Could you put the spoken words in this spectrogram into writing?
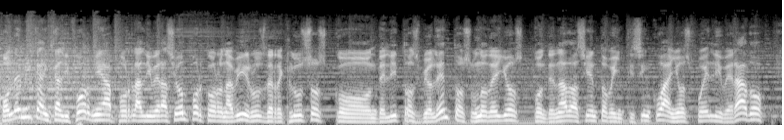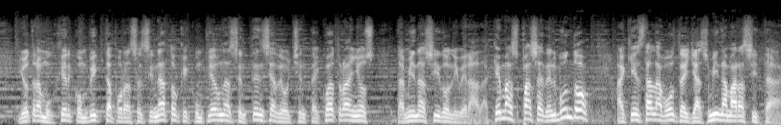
Polémica en California por la liberación por coronavirus de reclusos con delitos violentos. Uno de ellos, condenado a 125 años, fue liberado y otra mujer convicta por asesinato que cumplía una sentencia de 84 años también ha sido liberada. ¿Qué más pasa en el mundo? Aquí está la voz de Yasmina Maracita.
